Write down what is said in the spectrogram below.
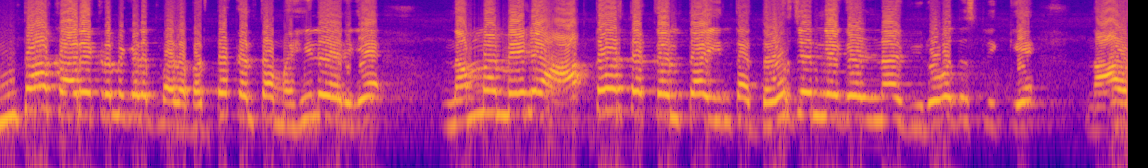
ಇಂಥ ಕಾರ್ಯಕ್ರಮಗಳ ಬರ್ತಕ್ಕಂಥ ಮಹಿಳೆಯರಿಗೆ ನಮ್ಮ ಮೇಲೆ ಆಗ್ತಾ ಇರ್ತಕ್ಕಂಥ ಇಂಥ ದೌರ್ಜನ್ಯಗಳನ್ನ ವಿರೋಧಿಸ್ಲಿಕ್ಕೆ ನಾವು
